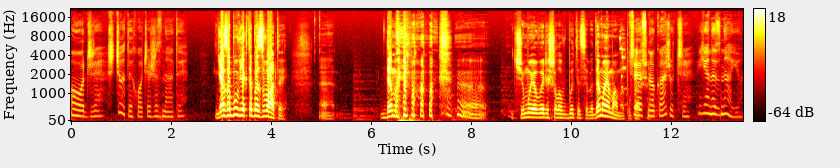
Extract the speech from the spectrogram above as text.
Отже, що ти хочеш знати? Я забув, як тебе звати. Е, Де моя мама? Чому я вирішила вбити себе? Де моя мама, по-перше? Чесно кажучи, я не знаю.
